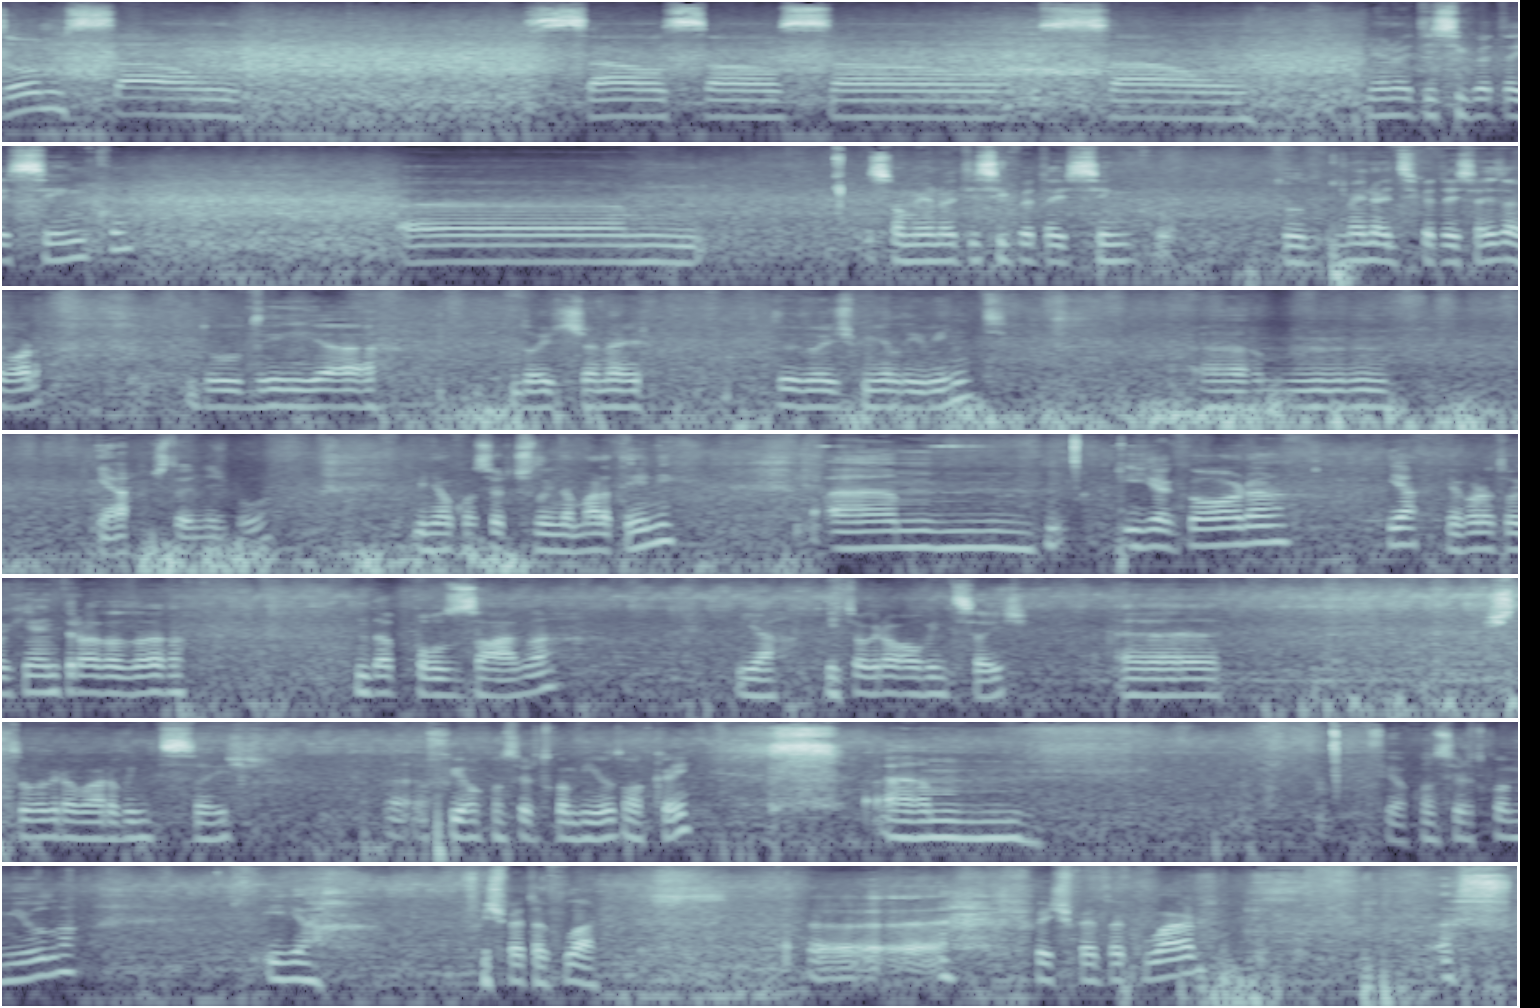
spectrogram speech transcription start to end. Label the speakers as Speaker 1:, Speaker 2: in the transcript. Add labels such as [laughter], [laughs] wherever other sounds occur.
Speaker 1: Zoom, são. São, são, são. São. Meia-noite e 55. Ahm, são meia-noite e 55. Do, meia-noite e 56 agora. Do dia 2 de janeiro de 2020. Ahm, yeah, estou em Lisboa. Vim ao concerto de Linda Martini. Ahm, e agora. Yeah, e agora estou aqui à entrada da, da pousada. Yeah, e estou a gravar o 26. Ah, estou a gravar o 26. Ah, fui ao concerto com a miúda, ok. Ahm, fui ao concerto com a miúda e yeah, foi espetacular. Ah, foi espetacular.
